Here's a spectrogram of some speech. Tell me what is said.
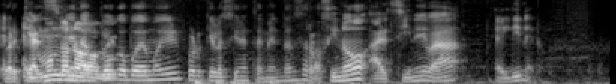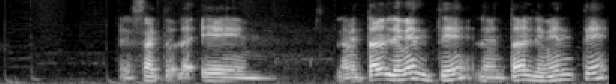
Porque El al mundo cine no- tampoco podemos ir porque los cines también están cerrados. Si no, al cine va el dinero. Exacto. La- eh, lamentablemente, lamentablemente,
